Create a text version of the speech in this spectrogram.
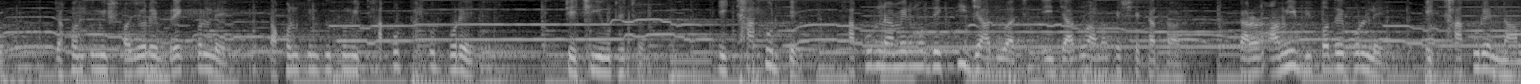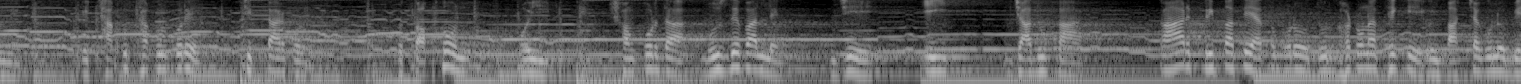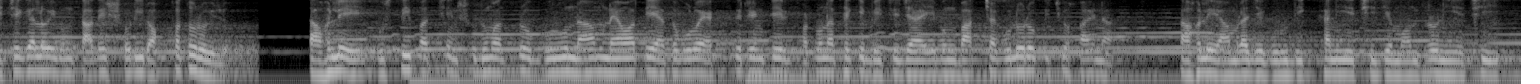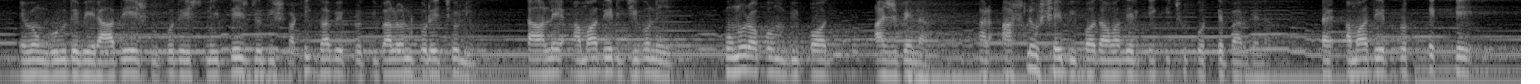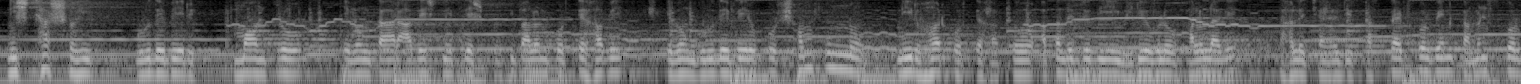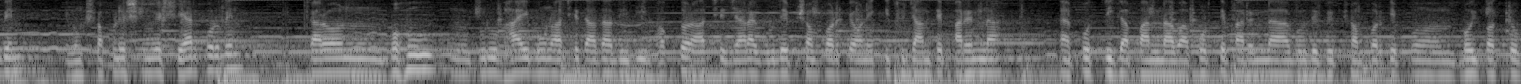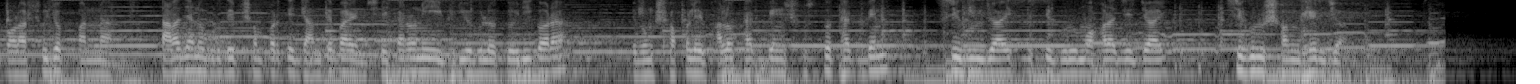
যখন তুমি সজোরে ব্রেক করলে, তখন কিন্তু তুমি ঠাকুর ঠাকুর করে চেঁচিয়ে উঠেছ। এই ঠাকুরকে ঠাকুর নামের মধ্যে কি জাদু আছে। এই জাদু আমাকে শেখাতে হবে। কারণ আমি বিপদে পড়লে এই ঠাকুরের নাম নেব। এই ঠাকুর ঠাকুর করে চিৎকার করব। তো তখন ওই শঙ্করদা বুঝতে পারলেন যে এই জাদু কার। কার কৃপাতে এত বড় দুর্ঘটনা থেকে ওই বাচ্চাগুলো বেঁচে গেল এবং তাদের শরীর অক্ষত রইল। তাহলে বুঝতেই পাচ্ছেন শুধুমাত্র গুরু নাম নেওয়াতে এত বড় অ্যাক্সিডেন্টের ঘটনা থেকে বেঁচে যায় এবং বাচ্চাগুলোরও কিছু হয় না। তাহলে আমরা যে গুরু দীক্ষা নিয়েছি, যে মন্ত্র নিয়েছি এবং গুরুদেবের আদেশ, উপদেশ, নির্দেশ যদি সঠিকভাবে প্রতিপালন করে চলি, তাহলে আমাদের জীবনে কোনো রকম বিপদ আসবে না। আর আসলেও সেই বিপদ আমাদেরকে কিছু করতে পারবে না। তাই আমাদের প্রত্যেককে নিষ্ঠার সহিত গুরুদেবের মন্ত্র এবং তার আদেশ নির্দেশ প্রতিপালন করতে হবে এবং গুরুদেবের উপর সম্পূর্ণ নির্ভর করতে হবে। তো আপনাদের যদি এই ভিডিওগুলো ভালো লাগে, তাহলে চ্যানেলটি সাবস্ক্রাইব করবেন কমেন্টস করবেন এবং সকলের সঙ্গে শেয়ার করবেন। কারণ বহু গুরু ভাই বোন আছে, দাদা, দিদি, ভক্তরা আছে, যারা গুরুদেব সম্পর্কে অনেক কিছু জানতে পারেন না পত্রিকা পান না বা পড়তে পারেন না, গুরুদেব সম্পর্কে বইপত্র পড়ার সুযোগ পান না। তারা যেন গুরুদেব সম্পর্কে জানতে পারেন সেই কারণে এই ভিডিওগুলো তৈরি করা। এবং সকলে ভালো থাকবেন, সুস্থ থাকবেন। শ্রী গুরু জয়, শ্রী শ্রী গুরু মহারাজের জয়, শ্রী গুরু সংঘের জয়।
